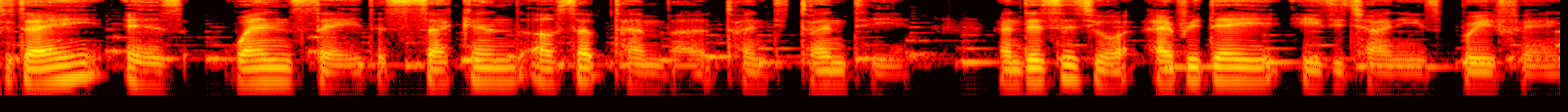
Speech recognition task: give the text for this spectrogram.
Today is Wednesday, the 2nd of September 2020, and this is your Everyday Easy Chinese briefing.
